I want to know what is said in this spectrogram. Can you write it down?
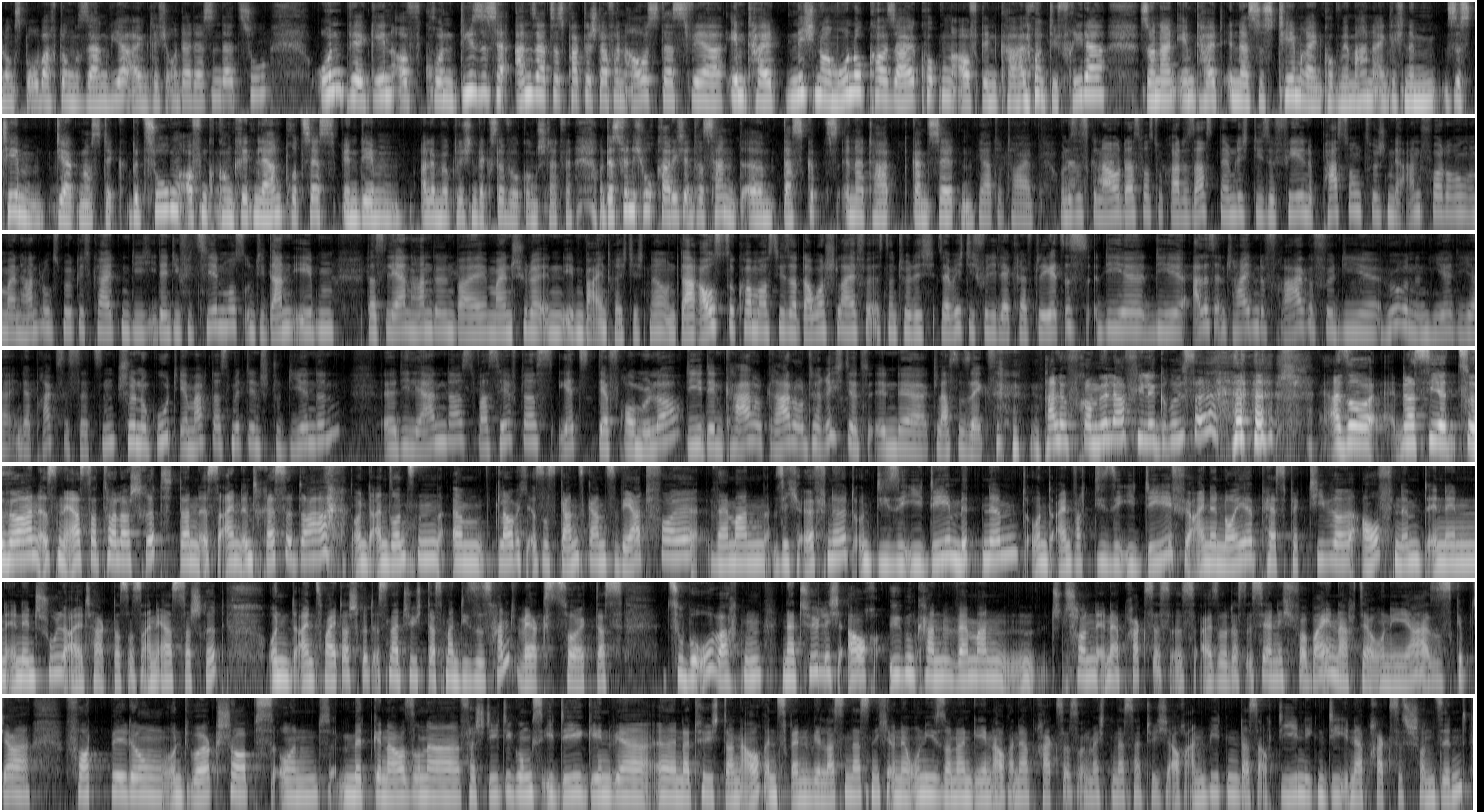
Lehr-Lernhandlungsbeobachtung sagen wir eigentlich unterdessen dazu. Und wir gehen aufgrund dieses Ansatzes praktisch davon aus, dass wir eben halt nicht nur monokausal gucken auf den Karl und die Frieda, sondern eben halt in das System reingucken. Wir machen eigentlich eine Systemdiagnostik bezogen auf einen konkreten Lernprozess, in dem alle möglichen Wechselwirkungen stattfinden. Und das finde ich hochgradig interessant. Ähm, das gibt es in der Tat ganz selten. Ja, total. Und es ist genau das, was du gerade sagst, nämlich diese fehlende Passung zwischen der Anforderung und meinen Handlungsmöglichkeiten, die ich identifizieren muss und die dann eben das Lernhandeln bei meinen SchülerInnen eben beeinträchtigt. Ne? Und da rauszukommen aus dieser Dauerschleife ist natürlich sehr wichtig für die Lehrkräfte. Jetzt ist die, die alles entscheidende Frage für die Hörenden hier, die ja in der Praxis sitzen. Schön und gut, ihr macht das mit den Studierenden. Äh, die lernen das. Was hilft das jetzt der Frau Müller, die den Karl gerade unterrichtet in der Klasse 6? Hallo Frau Müller, viele Grüße. Also das hier zu hören ist ein erster toller Schritt. Dann ist ein Interesse da. Und ansonsten ähm, glaube ich, ist es ganz, ganz wertvoll, wenn man sich öffnet und diese Idee mitnimmt und einfach diese Idee für eine neue Perspektive aufnimmt in den, in den Schulalltag. Das ist ein erster Schritt. Und ein zweiter Schritt ist natürlich dass man dieses Handwerkszeug, das zu beobachten, natürlich auch üben kann, wenn man schon in der Praxis ist. Also das ist ja nicht vorbei nach der Uni, ja. Also es gibt ja Fortbildungen und Workshops und mit genau so einer Verstetigungsidee gehen wir äh, natürlich dann auch ins Rennen. Wir lassen das nicht in der Uni, sondern gehen auch in der Praxis und möchten das natürlich auch anbieten, dass auch diejenigen, die in der Praxis schon sind,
